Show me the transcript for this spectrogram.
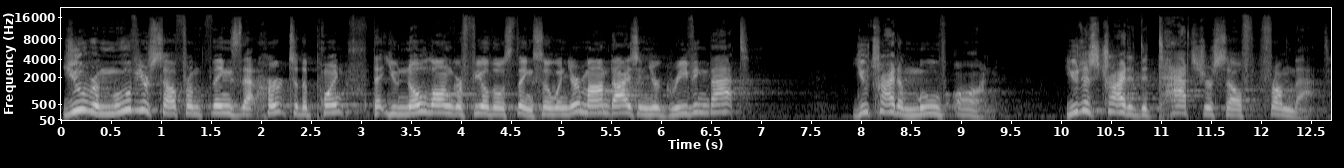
you remove yourself from things that hurt to the point that you no longer feel those things. So when your mom dies and you're grieving that, you try to move on. You just try to detach yourself from that.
